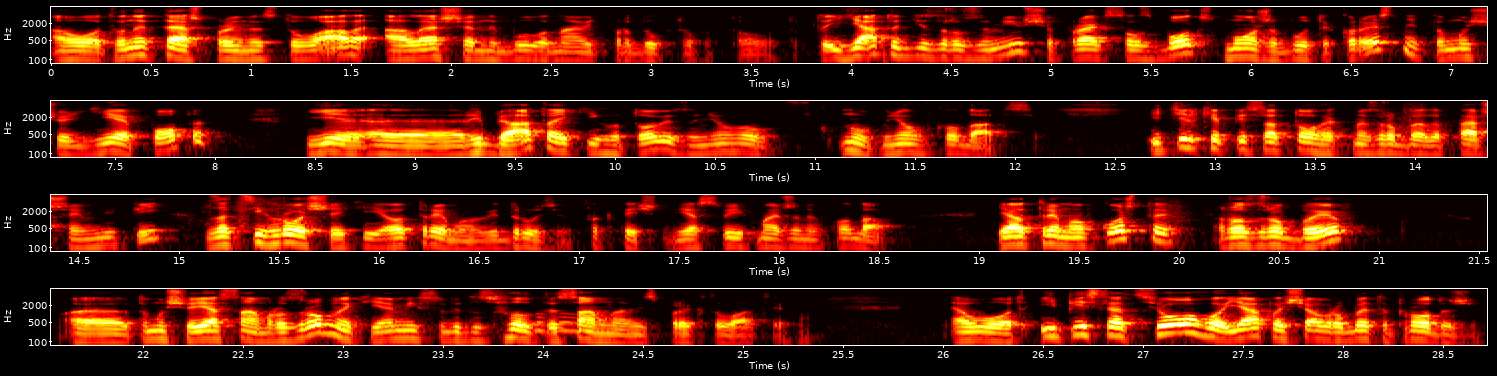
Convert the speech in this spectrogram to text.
А от вони теж проінвестували, але ще не було навіть продукту готового. Тобто я тоді зрозумів, що проект Salesbox може бути корисний, тому що є попит, є е, ребята, які готові за нього в- ну, в нього вкладатися. І тільки після того, як ми зробили перший MVP, за ці гроші, які я отримав від друзів, фактично, я своїх майже не вкладав. Я отримав кошти, розробив, е, тому що я сам розробник, і я міг собі дозволити сам навіть спроектувати його. От. І після цього я почав робити продажі.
